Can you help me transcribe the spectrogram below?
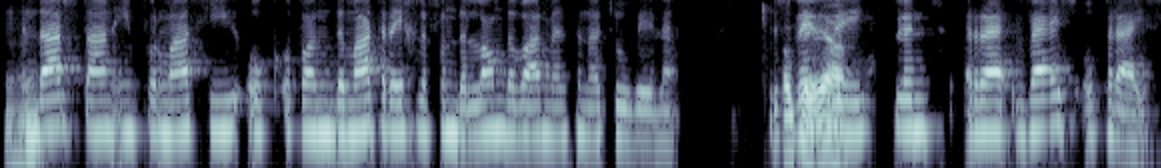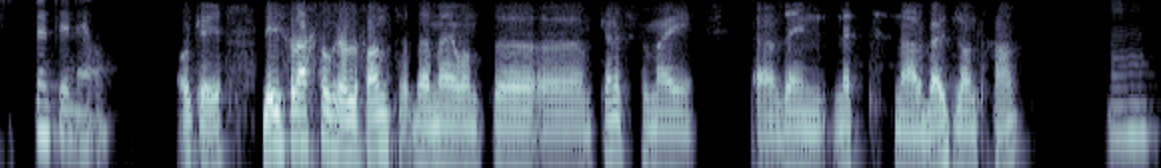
Mm En daar staan informatie ook van de maatregelen van de landen waar mensen naartoe willen. Dus okay, www.wijsopreis.nl. Oké, deze vraag is ook relevant bij mij, want uh, uh, kennissen van mij uh, zijn net naar het buitenland gegaan. Mm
